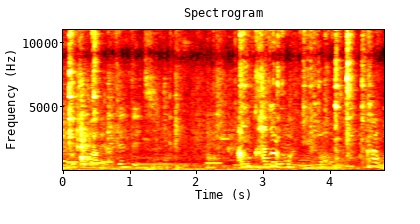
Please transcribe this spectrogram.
유부초밥이랑 샌드위치. 아무 가져올 걸. 어. 하고.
